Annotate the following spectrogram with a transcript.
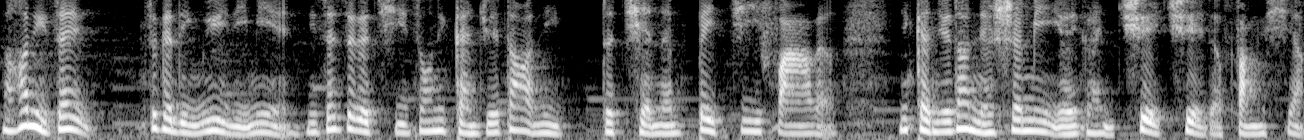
然后你在这个领域里面，你在这个其中，你感觉到你的潜能被激发了，你感觉到你的生命有一个很确切的方向。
